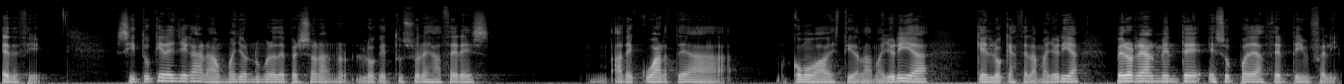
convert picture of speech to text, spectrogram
Es decir, si tú quieres llegar a un mayor número de personas, lo que tú sueles hacer es adecuarte a, cómo va vestida la mayoría, qué es lo que hace la mayoría, pero realmente eso puede hacerte infeliz.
